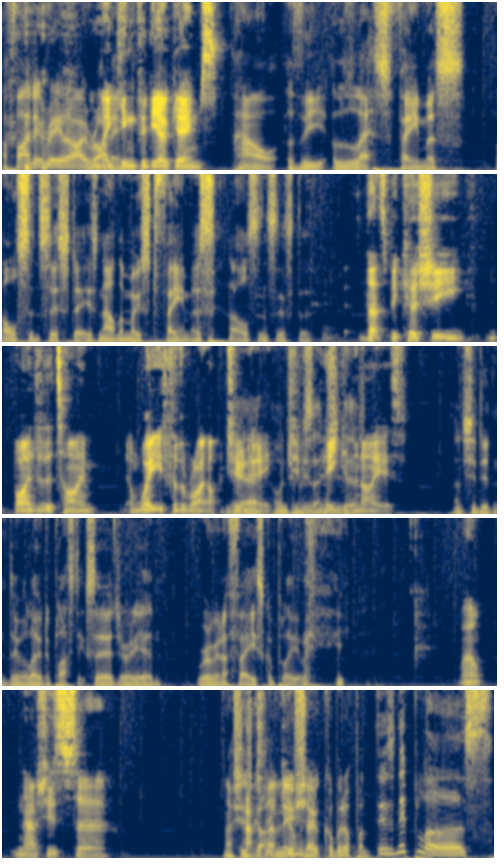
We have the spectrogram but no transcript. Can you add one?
I find it really ironic Making video games. how the less famous Olsen sister is now the most famous Olsen sister. That's because she bided her time and waited for the right opportunity. Yeah, she 100% didn't peak she in the nineties. And she didn't do a load of plastic surgery and ruin her face completely. Well, now she's. Uh, now she's got a new show it. coming up on Disney Plus.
